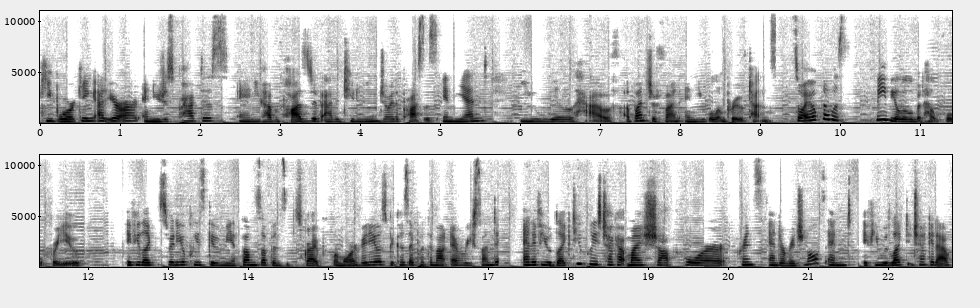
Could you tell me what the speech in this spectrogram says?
keep working at your art and you just practice and you have a positive attitude and you enjoy the process, in the end, you will have a bunch of fun and you will improve tons. So I hope that was maybe a little bit helpful for you. If you like this video, please give me a thumbs up and subscribe for more videos because I put them out every Sunday. And if you would like to, please check out my shop for prints and originals. And if you would like to check it out,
